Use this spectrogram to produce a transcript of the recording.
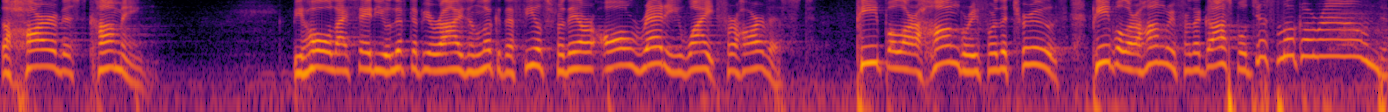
the harvest coming. Behold, I say to you, lift up your eyes and look at the fields, for they are already white for harvest. People are hungry for the truth. People are hungry for the gospel. Just look around.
